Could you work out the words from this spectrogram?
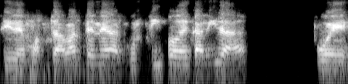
si demostraban tener algún tipo de calidad, pues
